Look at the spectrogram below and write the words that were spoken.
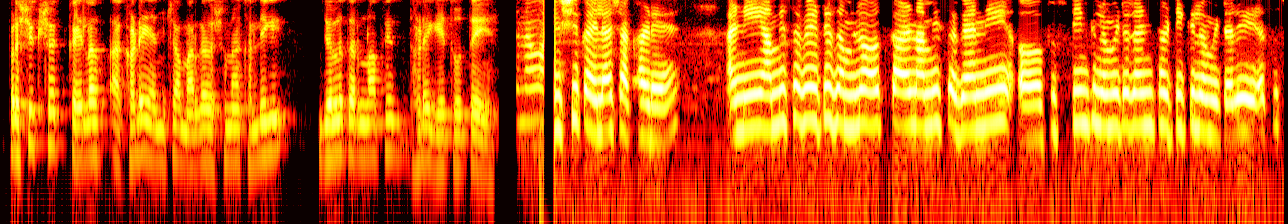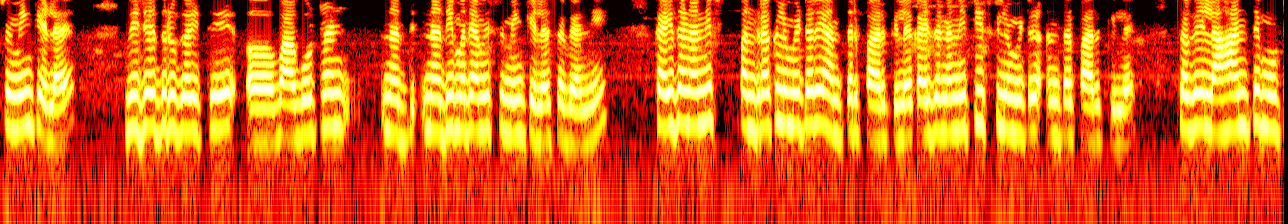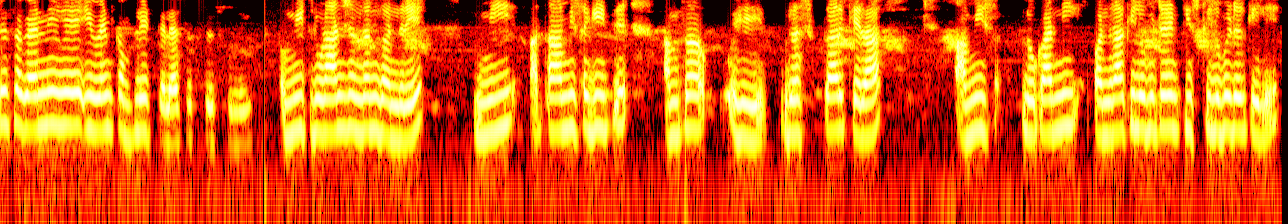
प्रशिक्षक कैलास आखाडे यांच्या मार्गदर्शनाखाली जलतरणाचे धडे घेत होते. आयुष्य कैलाश आखाडे आहे. आणि आम्ही सगळे इथे जमलो आहोत कारण आम्ही सगळ्यांनी फिफ्टीन किलोमीटर आणि थर्टी किलोमीटर हे असं स्विमिंग केलं आहे विजयदुर्ग इथे वाघोठण नदी नदीमध्ये आम्ही स्विमिंग केलं सगळ्यांनी. काही जणांनी पंधरा किलोमीटर हे अंतर पार केलं आहे काही जणांनी तीस किलोमीटर अंतर पार केलं आहे सगळे लहान ते मोठे सगळ्यांनी हे इव्हेंट कंप्लीट केलं आहे सक्सेसफुली मी तृणाल चंदन गंद्रे. मी आता आम्ही सगळे इथे आमचा हे पुरस्कार केला. आम्ही लोकांनी पंधरा किलोमीटर आणि तीस किलोमीटर केले.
